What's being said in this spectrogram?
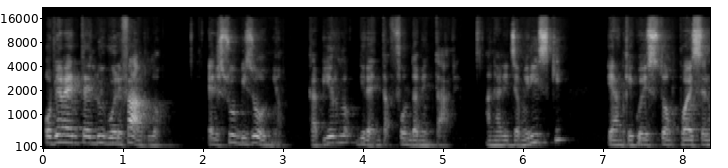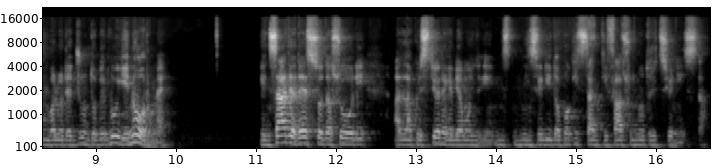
ovviamente lui vuole farlo, è il suo bisogno, capirlo diventa fondamentale. Analizziamo i rischi e anche questo può essere un valore aggiunto per lui enorme. Pensate adesso da soli alla questione che abbiamo inserito pochi istanti fa sul nutrizionista.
